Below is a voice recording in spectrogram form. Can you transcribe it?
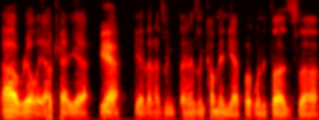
Oh, really? Okay, yeah, yeah, yeah. yeah that hasn't that hasn't come in yet, but when it does, uh,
